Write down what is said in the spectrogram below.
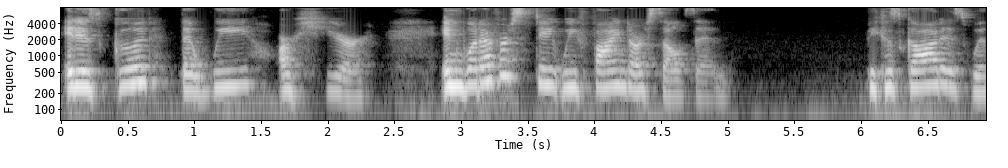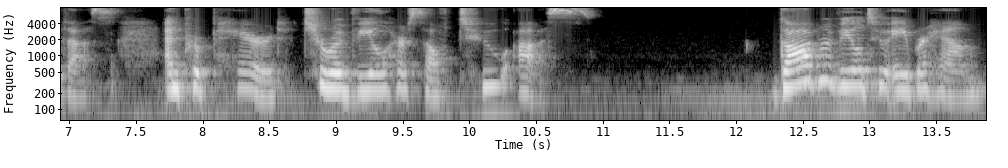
It is good that we are here in whatever state we find ourselves in, because God is with us and prepared to reveal herself to us. God revealed to Abraham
